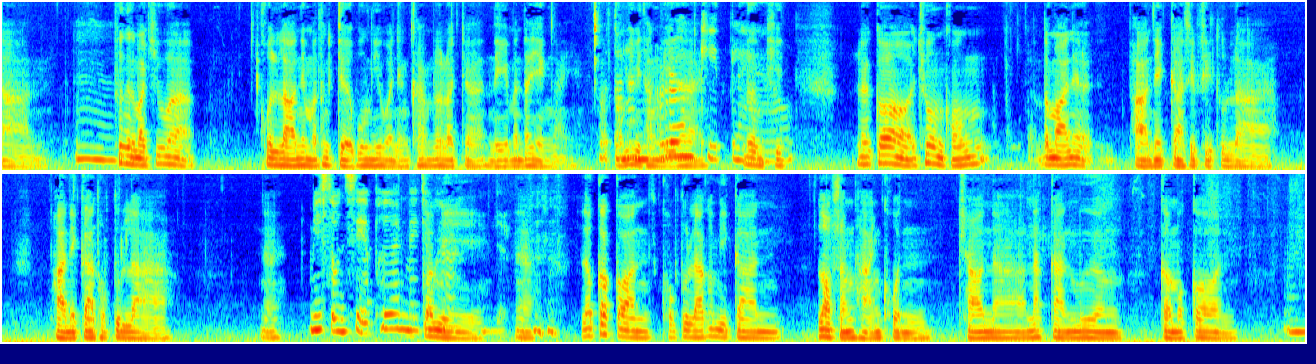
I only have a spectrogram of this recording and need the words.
นานอืมเพิ่งจะมาคิดว่า คนเราเนี่ยมันต้องเจอพวกนี้วันยังค่ำแล้วเราจะหนีมันได้ยังไงเพราะตอนนั้นมันไม่มีทางหนีเริ่มได้คิดแล้วเริ่มคิด แล้วก็ช่วงของอาตมาเนี่ย ผ่านเหตุการณ์14ตุลาผ่านเหตุการณ์6ตุลานะมีสูญเสียเพื่อนไหมก็เจ้ามีค่ะนะแล้วก็ก่อน6ตุลาก็มีการ รอบสังหารคน ชาวนา นักการเมือง กรรมกรอืม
